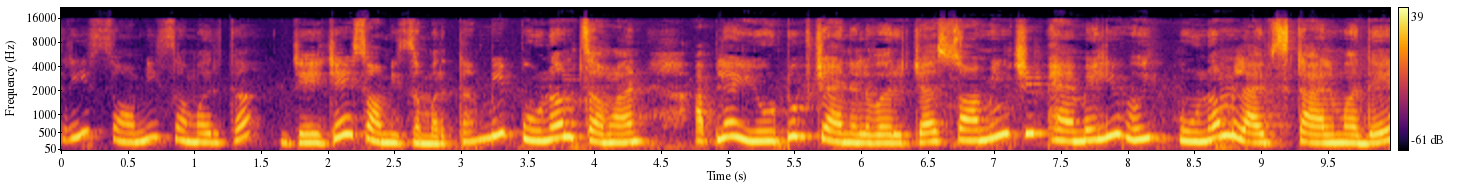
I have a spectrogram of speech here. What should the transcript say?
श्री स्वामी समर्थ जय जय स्वामी समर्थ. मी पूनम चव्हाण आपल्या यूट्यूब चॅनलवरच्या स्वामींची family with Poonam लाईफस्टाईलमध्ये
